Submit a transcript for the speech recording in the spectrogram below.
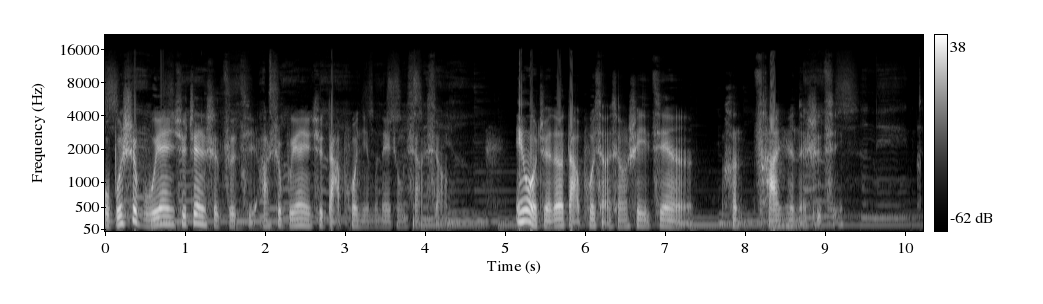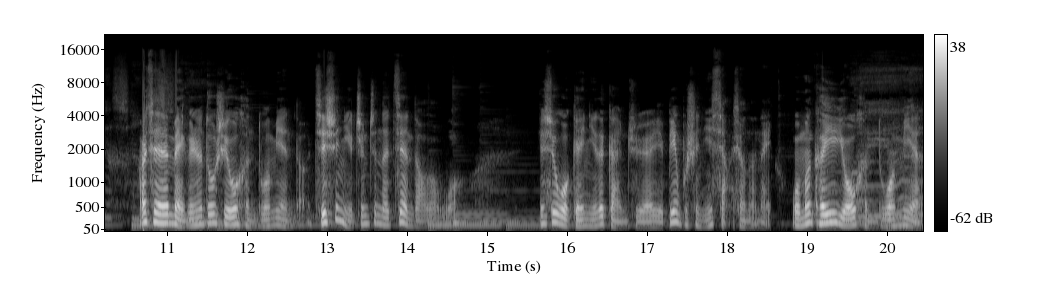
我不是不愿意去正视自己，而是不愿意去打破你们那种想象，因为我觉得打破想象是一件很残忍的事情。而且每个人都是有很多面的，即使你真正的见到了我。也许我给你的感觉也并不是你想象的那样。我们可以有很多面，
